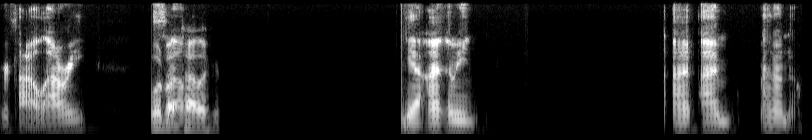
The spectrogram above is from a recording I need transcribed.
or Kyle Lowry. what So- about Tyler? Yeah, I, I mean, I, I'm I don't know.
